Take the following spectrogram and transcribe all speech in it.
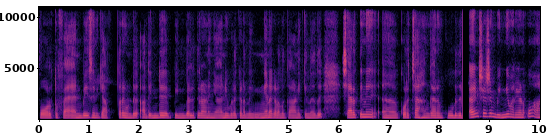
പുറത്ത് ഫാൻ ബേസ് എനിക്ക് അത്രയുണ്ട്. അതിന്റെ പിൻബലത്തിലാണ് ഞാനിവിടെ കിടന്ന് ഇങ്ങനെ കിടന്ന് കാണിക്കുന്നത്. ശരത്തിന് കുറച്ച് അഹങ്കാരം കൂടുതൽ. അതിനുശേഷം പിന്നെ പറയുകയാണ് ഓ ആ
